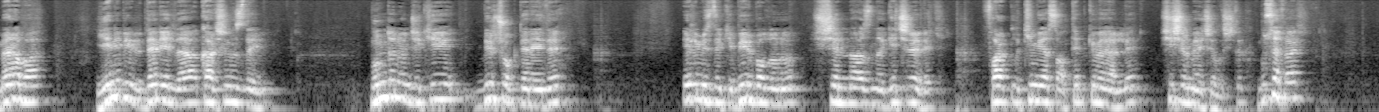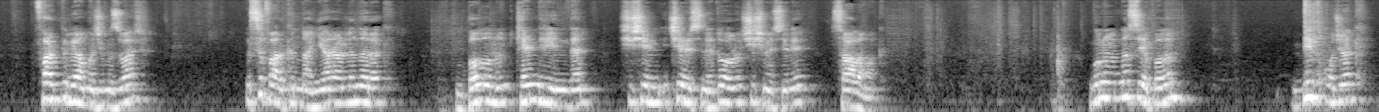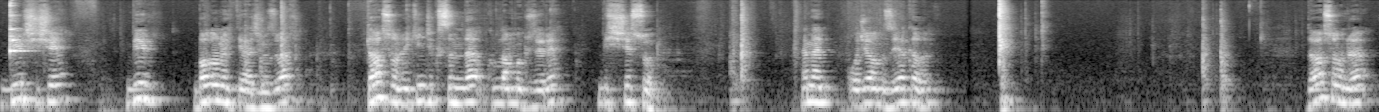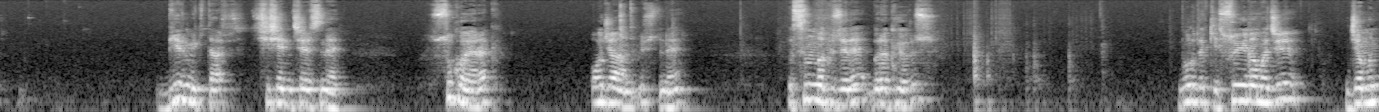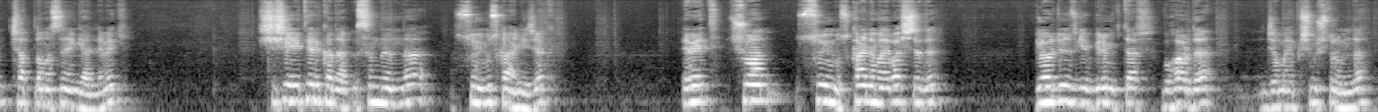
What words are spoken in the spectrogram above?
Merhaba, yeni bir daha karşınızdayım. Bundan önceki birçok deneyde elimizdeki bir balonu şişenin ağzına geçirerek farklı kimyasal tepkimelerle şişirmeye çalıştık. Bu sefer farklı bir amacımız var. Isı farkından yararlanarak balonun kendiliğinden şişenin içerisine doğru şişmesini sağlamak. Bunu nasıl yapalım? Bir ocak, bir şişe, bir balona ihtiyacımız var. Daha sonra ikinci kısımda kullanmak üzere bir şişe su. Hemen ocağımızı yakalım. Daha sonra bir miktar şişenin içerisine su koyarak ocağın üstüne ısınmak üzere bırakıyoruz. Buradaki suyun amacı camın çatlamasını engellemek. Şişe yeteri kadar ısındığında suyumuz kaynayacak. Evet şu an suyumuz kaynamaya başladı. Gördüğünüz gibi bir miktar buhar da cama yapışmış durumda.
